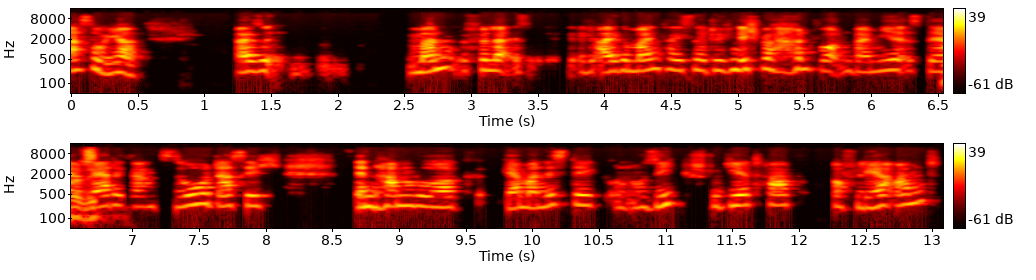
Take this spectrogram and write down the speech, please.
Ach so, ja. Also man vielleicht allgemein kann ich es natürlich nicht beantworten. Bei mir ist der Werdegang so, dass ich in Hamburg Germanistik und Musik studiert habe auf Lehramt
